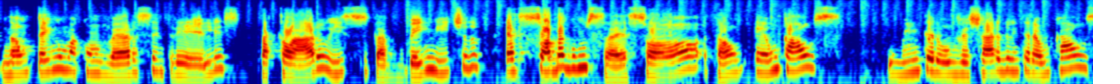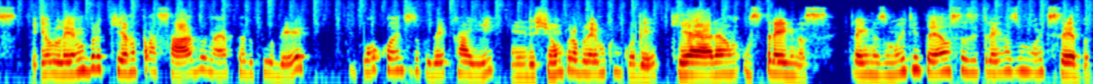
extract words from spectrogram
não tem uma conversa entre eles Tá claro isso, tá bem nítido. É só bagunça, é só. Tá, é um caos. O Inter, o vestiário do Inter é um caos. Eu lembro que ano passado, na época do Cudê, um pouco antes do Cudê cair, eles tinham um problema com o Cudê, que eram os treinos. Treinos muito intensos e treinos muito cedo.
